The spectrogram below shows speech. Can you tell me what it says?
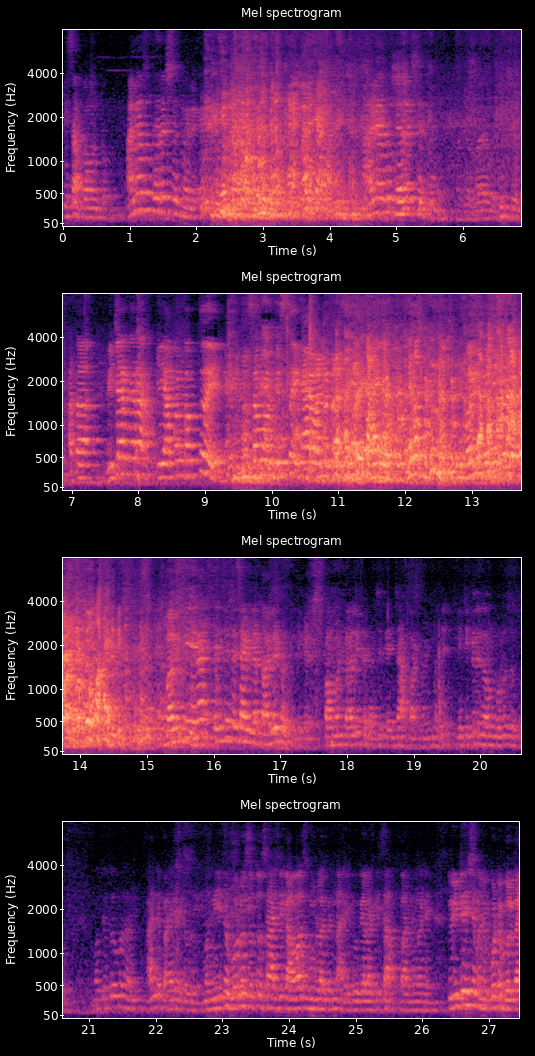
किसा म्हणतो. आम्ही अजून घरच शेत मध्ये आम्ही अजून घरच शेत आता विचार करा की आपण बघतोय समोर दिसतोय काय वाटत. मग मी ना त्यांच्या साईडला टॉयलेट होते तिकडे. कॉमन टॉयलेट होते त्यांच्या अपार्टमेंटमध्ये. मी तिकडे जाऊन बोलत होतो. मग ते दोघं आले बाहेर मग मी इथं बोलत होतो साहजिक आवाज घुमला त्यांना ऐकू गेला की साप पाणी म्हणे. तू इथे म्हणे कुठं बोललाय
